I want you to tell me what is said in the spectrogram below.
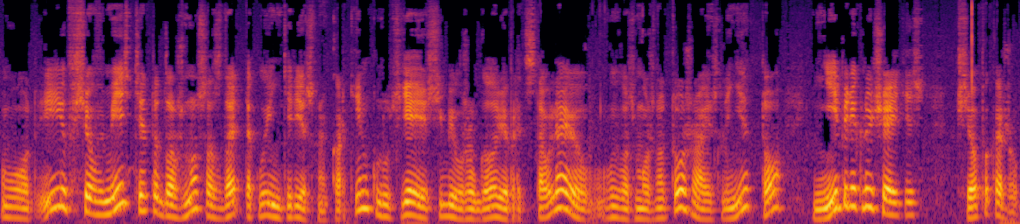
Вот. И все вместе это должно создать такую интересную картинку. Ну, я ее себе уже в голове представляю, вы, возможно, тоже, а если нет, то не переключайтесь, все покажу.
